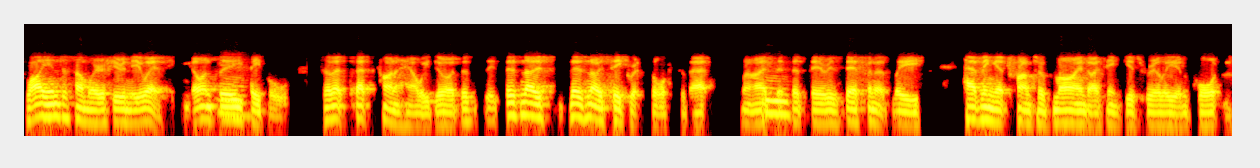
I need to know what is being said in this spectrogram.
fly into somewhere if you're in the US. You can go and see yeah. people. So that, that's kind of how we do it. There's, there's no there's no secret sauce to that, right? Mm. That, that there is definitely having it front of mind. I think is really important.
